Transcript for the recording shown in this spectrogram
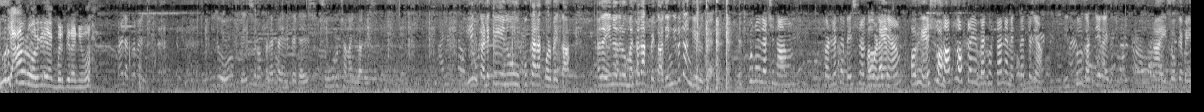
ಇವ್ರು ಕ್ಯಾಮ್ರಾ ಒಳಗಡೆ ಯಾಕೆ ಬರ್ತೀರಾ ನೀವು? ಮೇಲೆ ಹತ್ರ ಮೇಲೆ. ಇದು ಬೇಸಿರೋ ಕಳೆಕಾಯಿ ಅಂತೆ ಗೈಸ್ ಚೂರು ಚೆನ್ನಾಗಿಲ್ಲ ಗೈಸ್ ಏನ್ ಕಳೆಕಾಯಿ ಏನು ಉಪ್ಪು ಖಾರ ಕೊಡ್ಬೇಕಾ? ಅಲ್ಲ ಏನಾದ್ರು ಮಸಾಲ ಹಾಕ್ಬೇಕಾ? ಅದು ಹೆಂಗಿರುತ್ತೆ ಹಂಗಿರುತ್ತೆ ಉಪ್ಪುನೂ ಇಲ್ಲ ಚಿನ್ನ. ಕಡಲೆಕಾಯಿ ಬೇಸಿರೋದು ಅವ್ರು ಒಳಗೆ ಅವ್ರು ಎಷ್ಟು ಎಷ್ಟು ಸಾಫ್ಟ್ ಸಾಫ್ಟ್ ಆಗಿರ್ಬೇಕು ತಾನೆ ಮೆತ್ತ ಮೆತ್ತಗೆ ಇದು ಫುಲ್ ಗಟ್ಟಿಯಾಗೈತೆ ಹಾ ಇಟ್ಸ್ ಓಕೆ ಬಿಡಿ.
